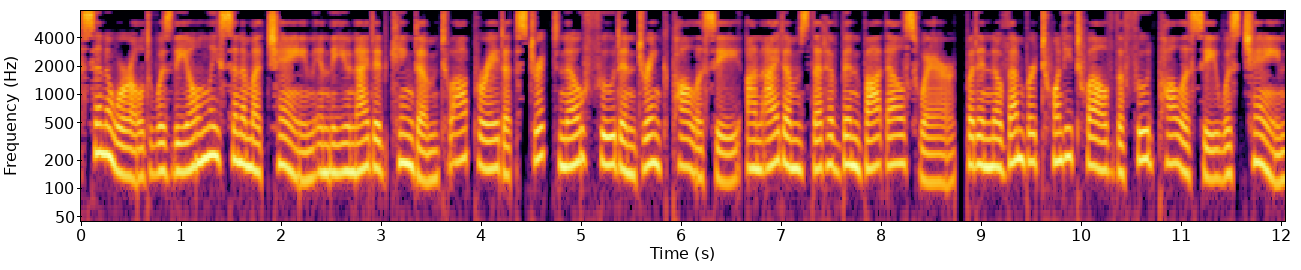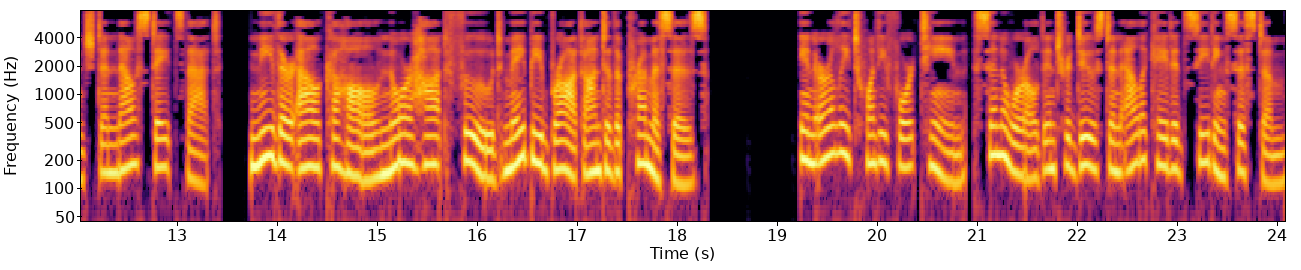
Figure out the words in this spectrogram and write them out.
Cineworld was the only cinema chain in the United Kingdom to operate a strict no food and drink policy on items that have been bought elsewhere, but in November 2012 the food policy was changed and now states that neither alcohol nor hot food may be brought onto the premises. In early 2014, Cineworld introduced an allocated seating system,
